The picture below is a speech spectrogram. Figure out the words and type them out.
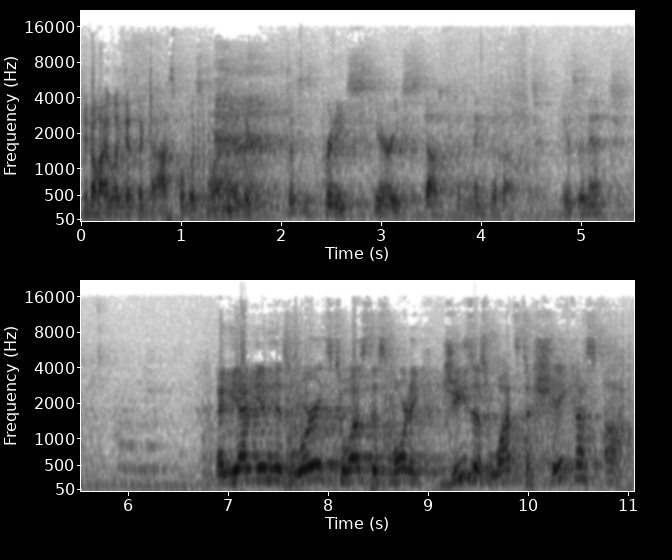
You know, I look at the gospel this morning, I think this is pretty scary stuff to think about, isn't it? And yet, in his words to us this morning, Jesus wants to shake us up.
